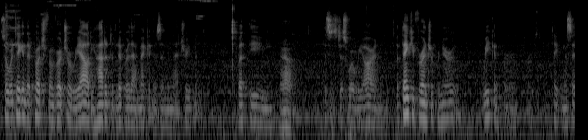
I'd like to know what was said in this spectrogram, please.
so we're taking the approach from virtual reality, how to deliver that mechanism and that treatment. But the Yeah. this is just where we are. And, but thank you for Entrepreneur Week and for, for taking us in.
